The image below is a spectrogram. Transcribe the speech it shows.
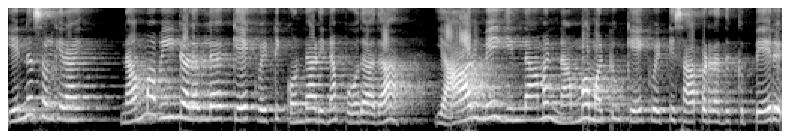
என்ன சொல்கிறாய்? நம்ம வீட்டளவில் கேக் வெட்டி கொண்டாடினா போதாதா? யாருமே இல்லாமல் நம்ம மட்டும் கேக் வெட்டி சாப்பிட்றதுக்கு பேர்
